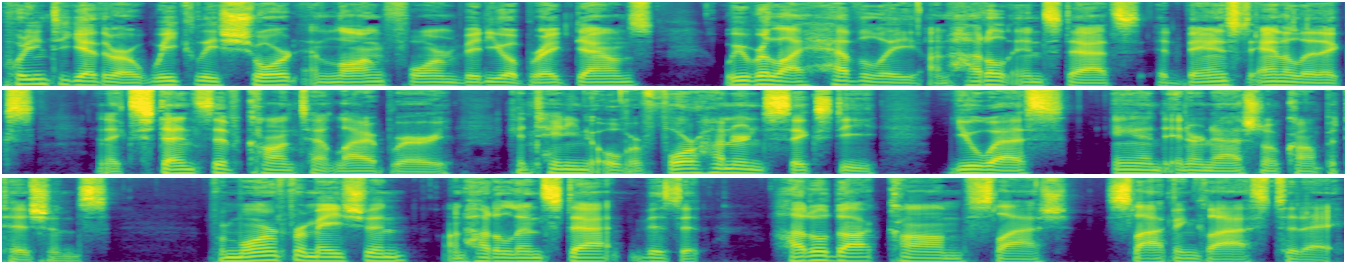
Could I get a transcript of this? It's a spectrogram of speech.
putting together our weekly short and long form video breakdowns, we rely heavily on Hudl Instat's advanced analytics an extensive content library containing over 460 US and international competitions. For more information on Hudl Instat, visit hudl.com slash slapping glass today.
